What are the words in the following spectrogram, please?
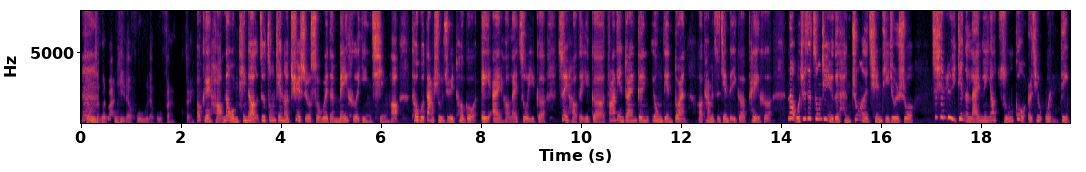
就这个软体的服务的部分。对，OK，好，那我们听到了这个中间呢，确实有所谓的媒合引擎哈，透过大数据，透过 AI 哈，来做一个最好的一个发电端跟用电端好，他们之间的一个配合。那我觉得这中间有一个很重要的前提，就是说这些绿电的来源要足够而且稳定。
